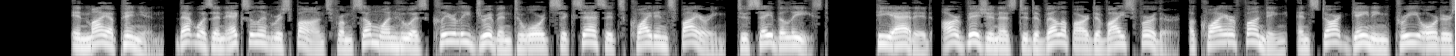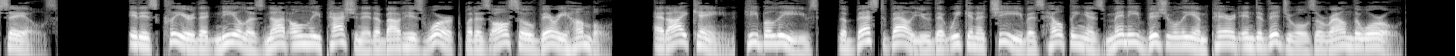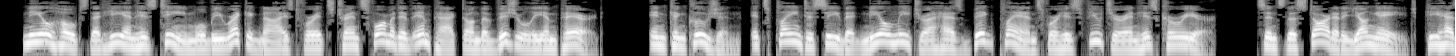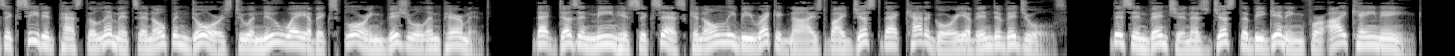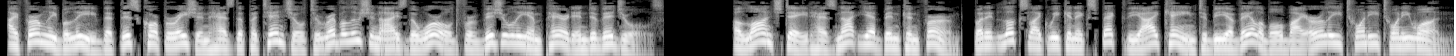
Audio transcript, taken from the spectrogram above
In my opinion, that was an excellent response from someone who is clearly driven towards success. It's quite inspiring, to say the least. He added, Our vision is to develop our device further, acquire funding, and start gaining pre-order sales. It is clear that Neel is not only passionate about his work but is also very humble. At iCane, he believes, the best value that we can achieve is helping as many visually impaired individuals around the world. Neel hopes that he and his team will be recognized for its transformative impact on the visually impaired. In conclusion, it's plain to see that Neel Mitra has big plans for his future and his career. Since the start at a young age, he has exceeded past the limits and opened doors to a new way of exploring visual impairment. That doesn't mean his success can only be recognized by just that category of individuals. This invention is just the beginning for iCane Inc. I firmly believe that this corporation has the potential to revolutionize the world for visually impaired individuals. A launch date has not yet been confirmed, but it looks like we can expect the iCane to be available by early 2021.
